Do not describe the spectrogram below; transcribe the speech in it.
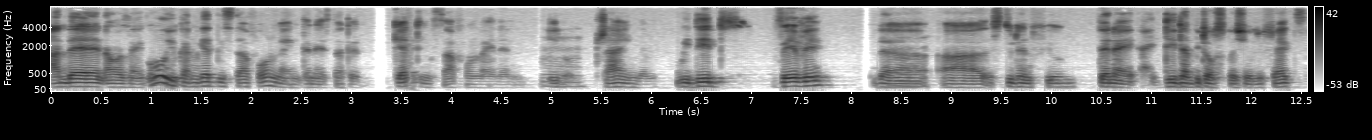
and then i was like oh you can get this stuff online then i started getting stuff online and you know Mm. trying them we did veve the Mm. uh, student film then I, I did a bit of special effects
